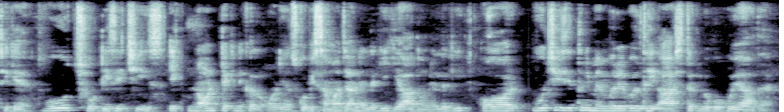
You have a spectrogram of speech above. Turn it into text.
ठीक है? वो छोटी सी चीज़, एक नॉन टेक्निकल ऑडियंस को भी समझ आने लगी, याद होने लगी, और वो चीज़ इतनी मेमोरेबल थी, आज तक लोगों को याद है।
